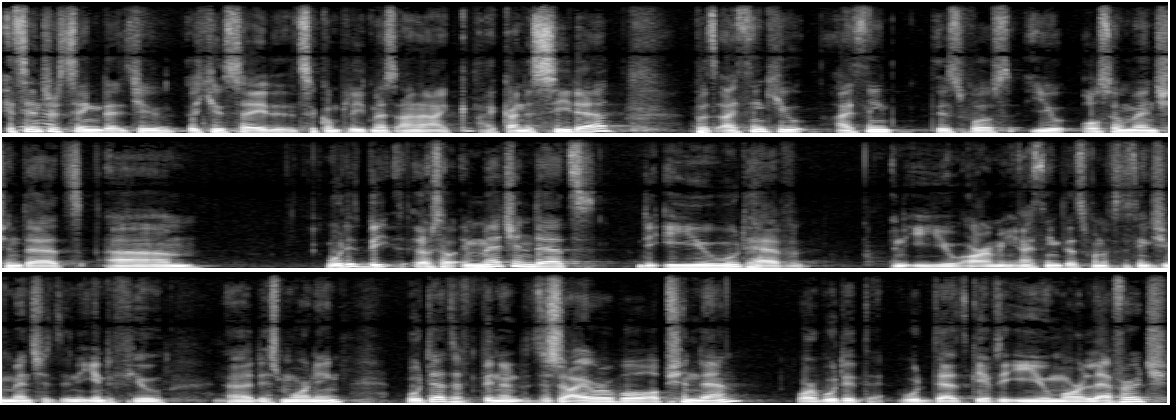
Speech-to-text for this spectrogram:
It's interesting that you that you say that it's a complete mess, and I I kind of see that. But I think you I think this was you also mentioned that um, would it be oh, so? Imagine that the EU would have an EU army. I think that's one of the things you mentioned in the interview uh, this morning. Would that have been a desirable option then, or would it would that give the EU more leverage?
